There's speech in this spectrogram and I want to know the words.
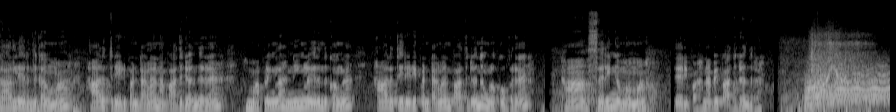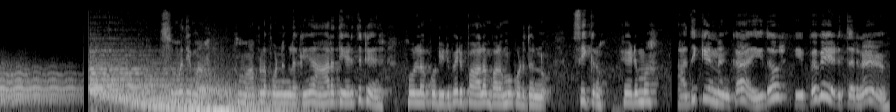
கார்லேயே கார்ல இருந்துக்கோங்கம்மா. ஆரத்தி ரெடி பண்ணிட்டாங்களா? நான் பார்த்துட்டு வந்துடுறேன். மாப்பிள்ளைங்களா நீங்களும் இருந்துக்கோங்க. ஆரத்தி ரெடி பண்ணிட்டாங்களான்னு பார்த்துட்டு வந்து உங்களை கூப்பிட்றேன். ஆ சரிங்க மாமா சரிப்பா நான் போய் பார்த்துட்டு வந்துடுறேன். சுமதிமா மாப்பிள்ளை பொண்ணுங்களுக்கு ஆரத்தி எடுத்துட்டு உள்ள கூட்டிட்டு போய் பாலம் பழமும் கொடுத்துடணும். சீக்கிரம் எடுமா. அதுக்கு என்னங்கக்கா இதோ இப்பவே எடுத்துறேன்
